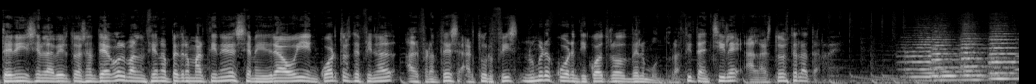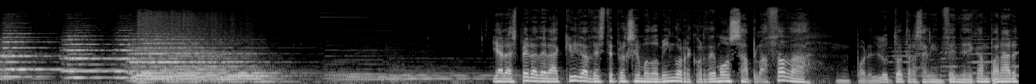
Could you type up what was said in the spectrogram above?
Tenis en el Abierto de Santiago, el valenciano Pedro Martínez se medirá hoy en cuartos de final al francés Arthur Fils, número 44 del mundo. La cita en Chile a las 2 de la tarde. Y a la espera de la crida de este próximo domingo, recordemos, aplazada por el luto tras el incendio de Campanar,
